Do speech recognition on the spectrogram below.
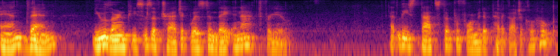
And then you learn pieces of tragic wisdom they enact for you. At least that's the performative pedagogical hope.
